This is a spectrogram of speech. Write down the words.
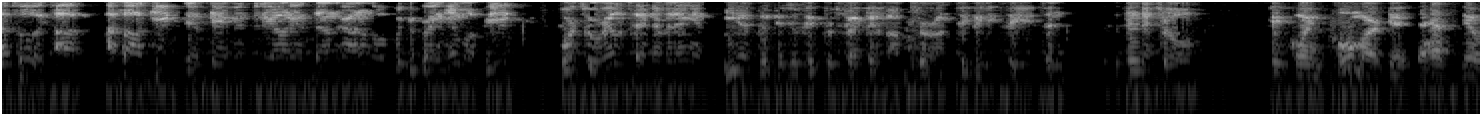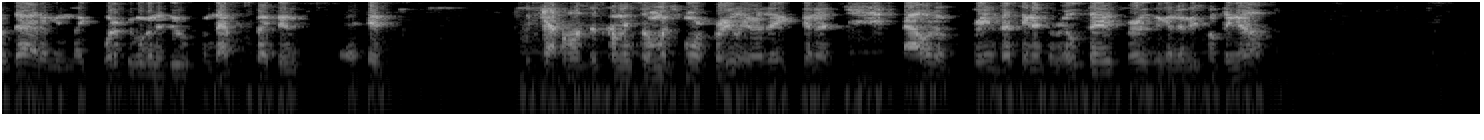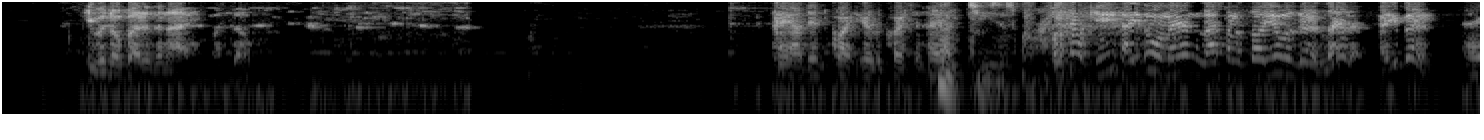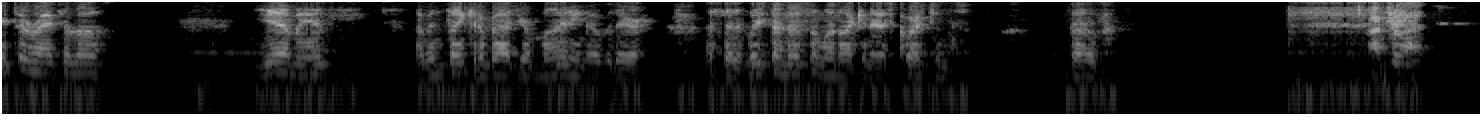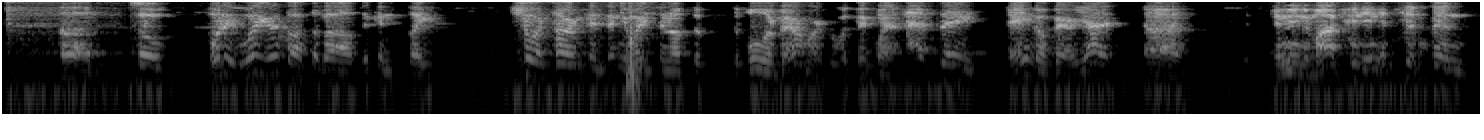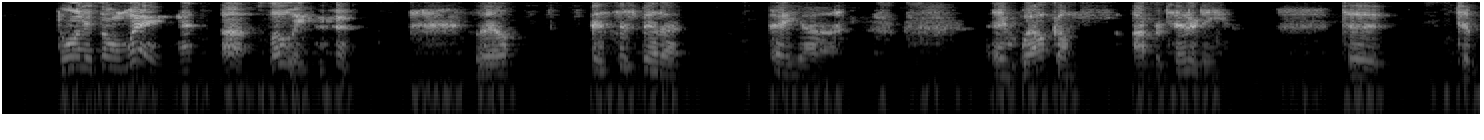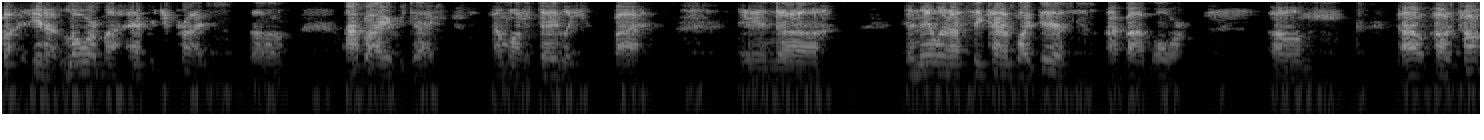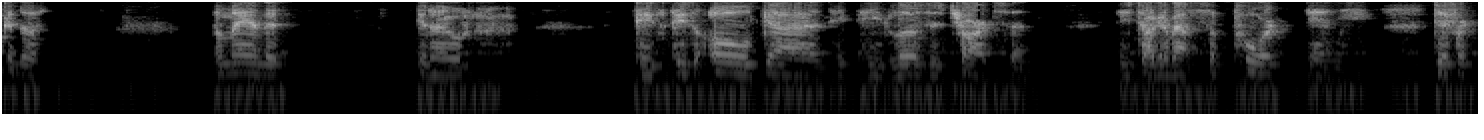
absolutely top. I saw Keith just came into the audience down there. I don't know bring him up. He works with real estate and everything, and he has just good perspective, I'm sure, on CBDCs and the potential Bitcoin bull market that has to deal with that. I mean, like, what are people going to do from that perspective if if capital is just coming so much more freely? Are they going to out of reinvesting into real estate, or is it going to be something else? He would know better than I myself. Hey, I didn't quite hear the question. Hey, Oh, Jesus Christ. What's up, Keith? How you doing, man? Last time I saw you was in Atlanta. How you been? hey, Tarantula. Yeah, man. I've been thinking about your mining over there. I said, at least I know someone I can ask questions of. I tried. Um, so, what are, what are your thoughts about the con- like short-term continuation of the, or bear market with Bitcoin? I'd say there ain't no bear yet. Uh, I mean, in my opinion, it's just been going its own way, and that's up slowly. Well, it's just been a a uh, a welcome opportunity to to buy, you know lower my average price. Uh, I buy every day. I'm on a daily buy, and uh, and then when I see times like this, I buy more. Um, I, I was talking to a man that you know he's he's an old guy and he, he loves his charts and he's talking about support in different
